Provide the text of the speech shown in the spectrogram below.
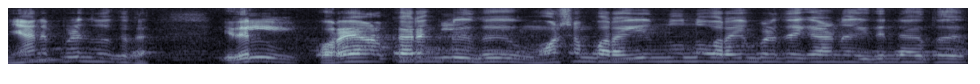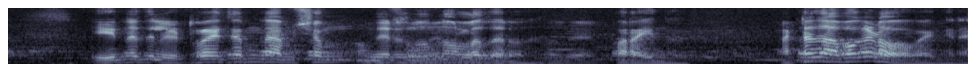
ഞാൻ- എപ്പോഴും നോക്കുന്നത് ഇതിൽ കുറെ ആൾക്കാരെങ്കിലും ഇത് മോശം പറയുന്നു എന്ന് പറയുമ്പോഴത്തേക്കാണ് ഇതിന്റെ അകത്ത് ഇതിനകത്ത് ലിറ്ററേച്ചറിന്റെ അംശം വരുന്നു എന്നുള്ളത്. പറയുന്നത്. മറ്റത് അപകടമാണ് ഭയങ്കര.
